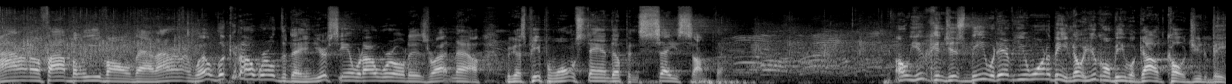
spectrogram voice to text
I don't know if I believe all that. I don't Well, look at our world today, and you're seeing what our world is right now because people won't stand up and say something. Oh, you can just be whatever you want to be. No, you're going to be what God called you to be.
